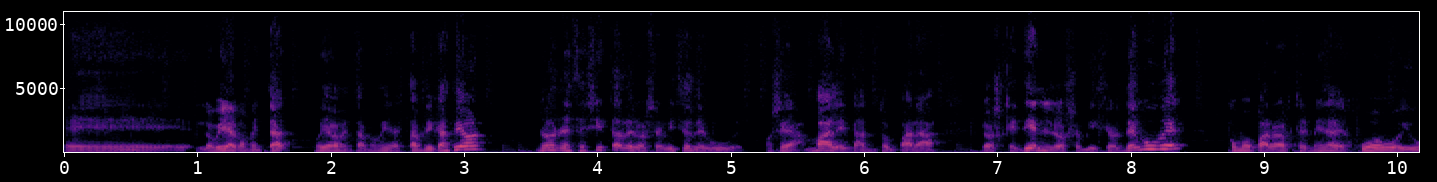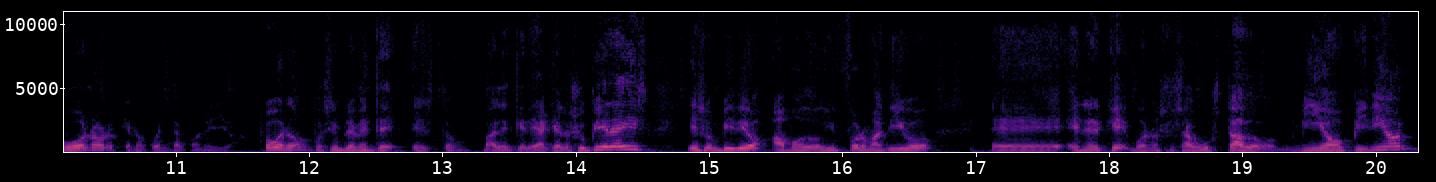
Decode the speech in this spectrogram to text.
eh, lo voy a comentar. Voy a comentar, pues mira, esta aplicación no necesita de los servicios de Google. O sea, vale tanto para los que tienen los servicios de Google como para los terminales Huawei y Honor que no cuentan con ellos. Pues bueno, pues simplemente esto, ¿vale? Quería que lo supierais y es un vídeo a modo informativo eh, en el que, bueno, si os ha gustado mi opinión,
